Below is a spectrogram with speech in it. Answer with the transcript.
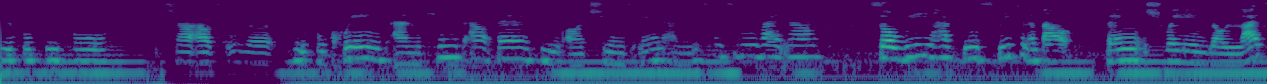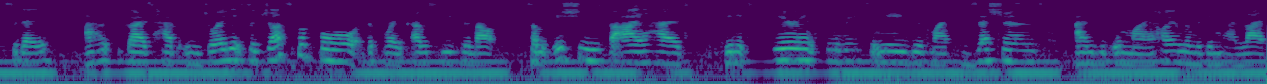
Beautiful people. Shout out to all the beautiful queens and the kings out there who are tuned in and listening to me right now. So, we have been speaking about feng shui in your life today. I hope you guys have enjoyed it. So, just before the break, I was speaking about some issues that I had been experiencing recently with my possessions and within my home and within my life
